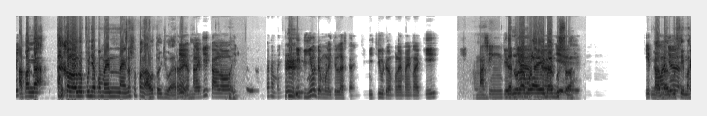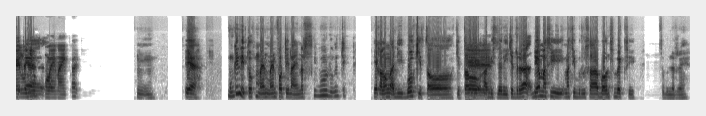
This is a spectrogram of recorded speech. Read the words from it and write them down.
Apa enggak kalau lu punya pemain Niners apa enggak auto juara? Iya, ini? apalagi kalau itu apa namanya? DB-nya udah mulai jelas kan. Jimmy G udah mulai main lagi. Hmm. Passing Dan game-nya udah mulai udah- bagus iya. lah. Kita Nggak aja bagus sih, maksudnya- mulai naik lagi. Iya. Mungkin itu main-main 49ers gue udah ngecek. Ya kalau nggak Dibo kita kita Iya. habis dari cedera dia masih masih berusaha bounce back sih sebenarnya.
